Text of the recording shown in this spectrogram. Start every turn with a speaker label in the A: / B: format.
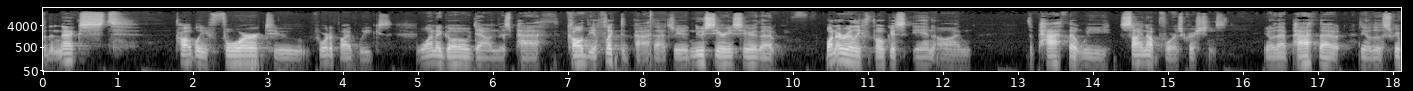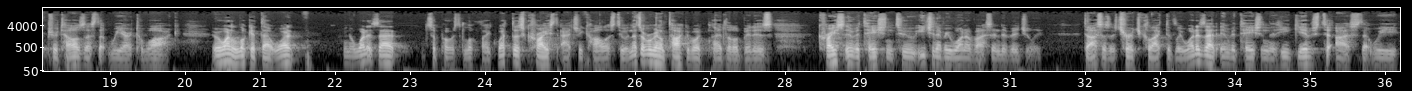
A: for the next probably four to four to five weeks, want to go down this path called the afflicted path. Actually, a new series here that want to really focus in on the path that we sign up for as Christians. You know, that path that you know the Scripture tells us that we are to walk. And we want to look at that. What you know, what is that supposed to look like? What does Christ actually call us to? And that's what we're going to talk about tonight a little bit. Is Christ's invitation to each and every one of us individually, to us as a church collectively. What is that invitation that He gives to us that we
